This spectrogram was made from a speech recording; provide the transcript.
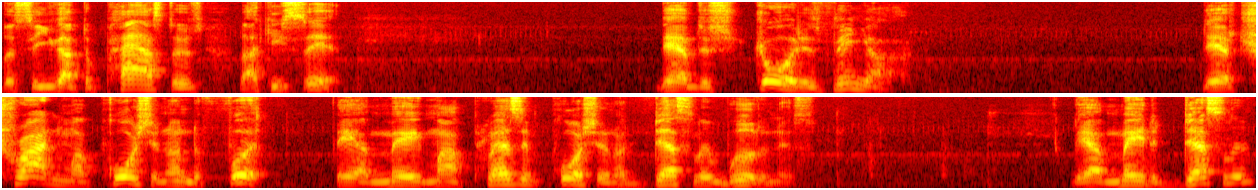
But see, you got the pastors, like he said. They have destroyed his vineyard. They have trodden my portion underfoot. They have made my pleasant portion a desolate wilderness. They have made it desolate,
